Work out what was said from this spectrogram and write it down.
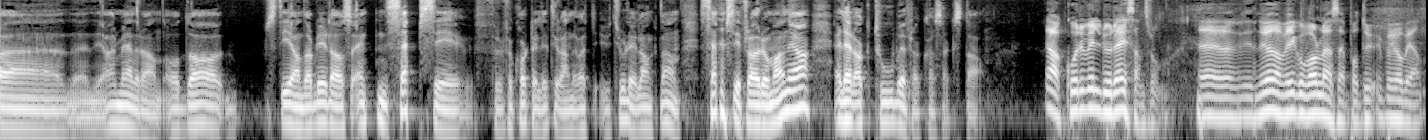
eh, de armenerne. Og da Stian, da blir det altså enten Sepsi, for å forkorte litt, det var et utrolig langt navn, Sepsi fra Romania, eller Aktobe fra Kasakhstan. Ja, hvor vil du reise, Trond? Eh, Nå er Viggo Valnes på, på jobb igjen.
